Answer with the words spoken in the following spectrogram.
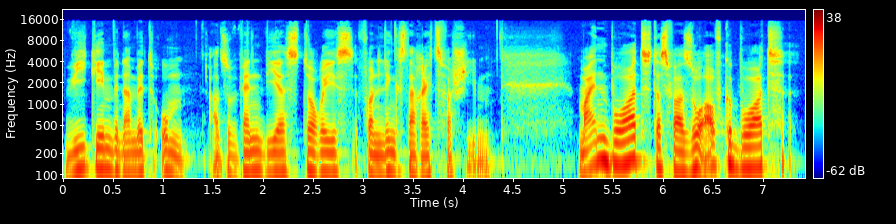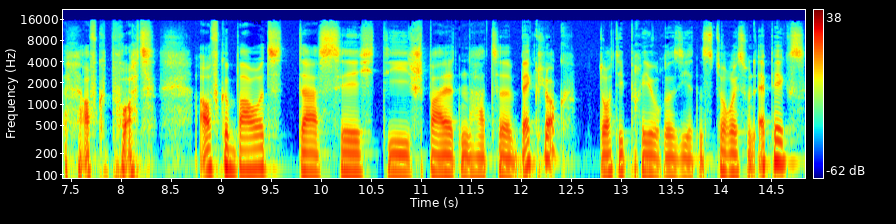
Wie gehen wir damit um? Also wenn wir Stories von links nach rechts verschieben. Mein Board, das war so aufgebohrt, aufgebohrt, aufgebaut, dass ich die Spalten hatte Backlog, dort die priorisierten Stories und Epics.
